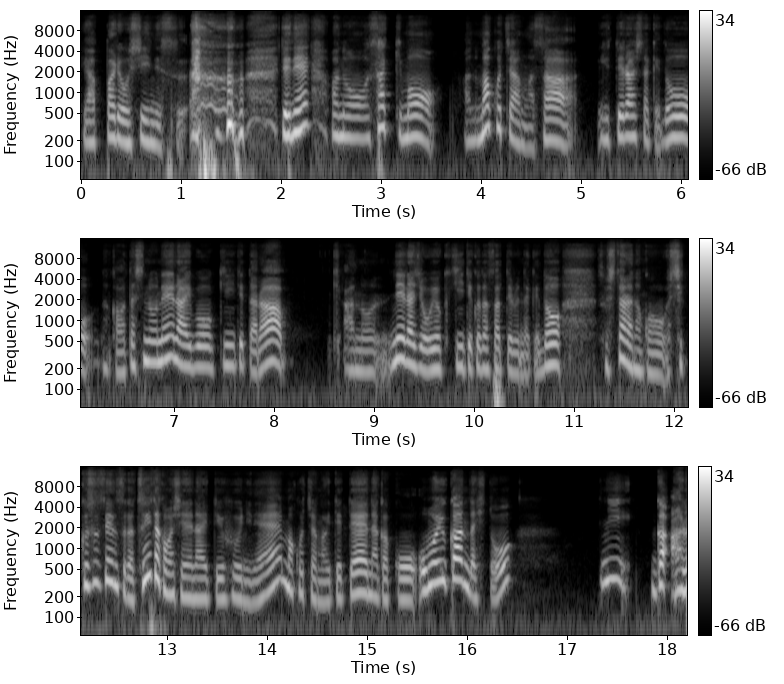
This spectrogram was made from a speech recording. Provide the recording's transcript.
やっぱり惜しいんです。でね、あの、さっきも、あの、まこちゃんがさ、言ってらしたけど、なんか私のね、ライブを聞いてたら、あのね、ラジオをよく聞いてくださってるんだけど、そしたらなんかシックスセンスがついたかもしれないっていう風にね、まこちゃんが言ってて、なんかこう思い浮かんだ人に、が現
